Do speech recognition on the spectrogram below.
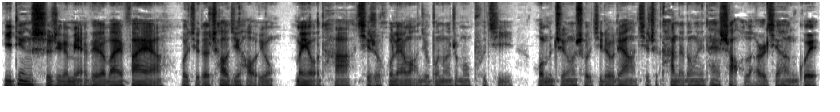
一定是这个免费的 WiFi 啊，我觉得超级好用。没有它，其实互联网就不能这么普及。我们只用手机流量，其实看的东西太少了，而且很贵。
